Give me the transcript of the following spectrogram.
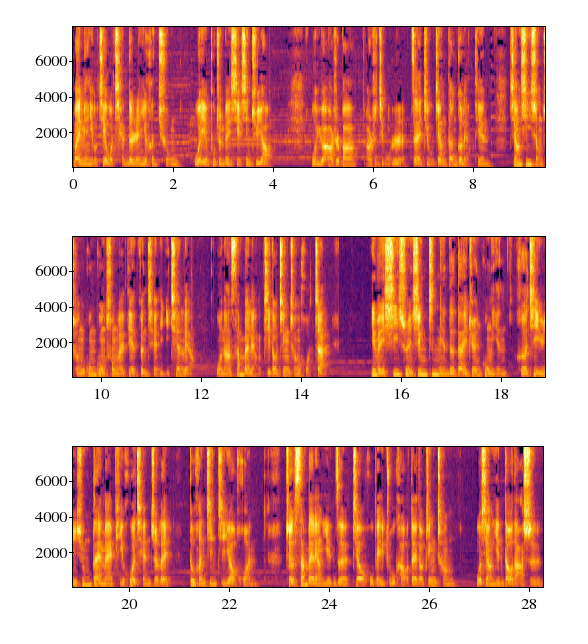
外面有借我钱的人也很穷，我也不准备写信去要。我于二十八、二十九日在九江耽搁两天，江西省城公共送来电分钱一千两，我拿三百两寄到京城还债。因为西顺兴今年的代捐贡银和季云兄代买皮货钱之类都很紧急要还，这三百两银子交湖北主考带到京城。我想银到达时，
